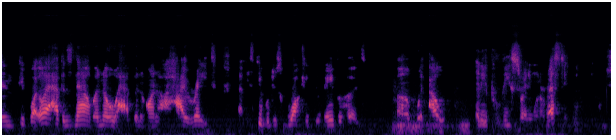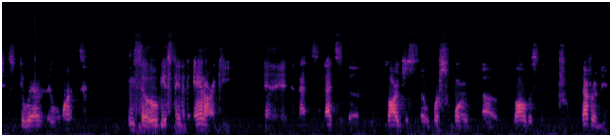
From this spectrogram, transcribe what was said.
and people are like, oh, that happens now, but no, it happened on a high rate. That means people just walking through neighborhoods um, without any police or anyone arresting them. Just do whatever they want. And so it will be a state of anarchy and that's that's the largest, the worst form of lawlessness, government,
